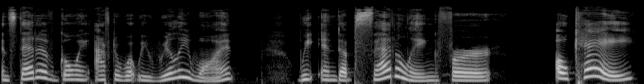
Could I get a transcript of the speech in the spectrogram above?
instead of going after what we really want, we end up settling for okay,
